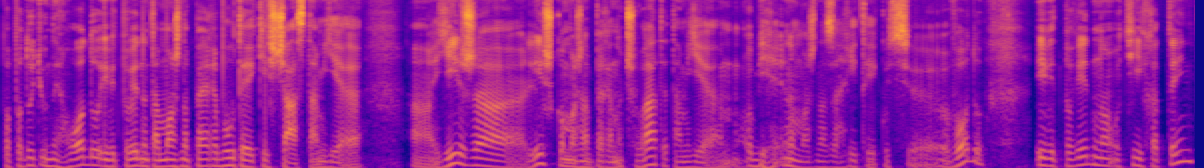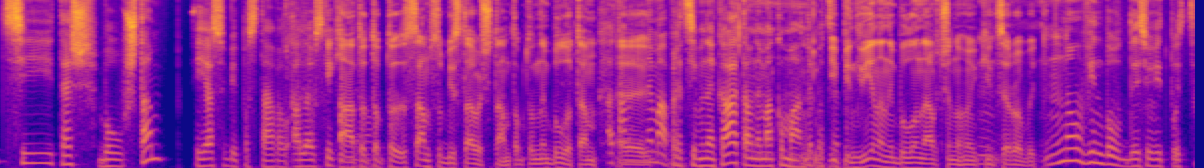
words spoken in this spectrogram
попадуть у негоду, і відповідно там можна перебути якийсь час. Там є а, їжа, ліжко, можна переночувати, там є обіг... ну, можна загріти якусь е, воду. І відповідно у тій хатинці теж був штамп, я собі поставив, але оскільки А, то, тобто сам собі ставиш штамп, тобто не було там. а там е, нема працівника, там нема команди, бо це І пінгвіна не було навченого, який це робить. Ну, він був десь у відпустці.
